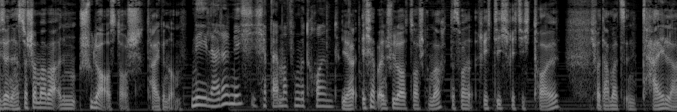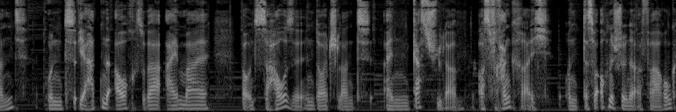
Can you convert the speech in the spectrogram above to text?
Düsen, hast du schon mal bei einem Schüleraustausch teilgenommen? Nee, leider nicht. Ich habe da immer von geträumt. Ja, ich habe einen Schüleraustausch gemacht. Das war richtig, richtig toll. Ich war damals in Thailand und wir hatten auch sogar einmal bei uns zu Hause in Deutschland einen Gastschüler aus Frankreich. Und das war auch eine schöne Erfahrung.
